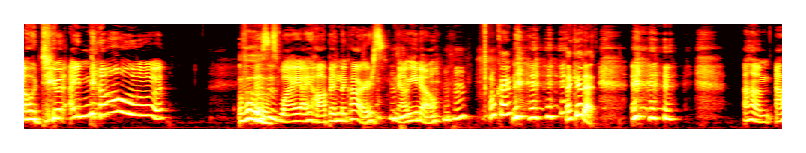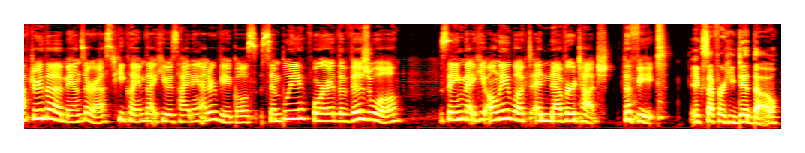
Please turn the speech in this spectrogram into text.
oh, dude, I know. Ugh. This is why I hop in the cars. Now you know. Mm-hmm. okay. I get it. Um, after the man's arrest, he claimed that he was hiding under vehicles simply for the visual, saying that he only looked and never touched the feet. Except for he did though.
